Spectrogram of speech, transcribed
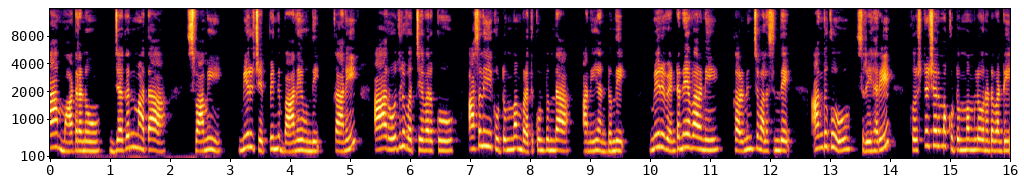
ఆ మాటలను జగన్మాత స్వామి మీరు చెప్పింది బానే ఉంది. కానీ ఆ రోజులు వచ్చే వరకు అసలు ఈ కుటుంబం బ్రతికుంటుందా అని అంటుంది. మీరు వెంటనే వారిని కరుణించవలసిందే. అందుకు శ్రీహరి కృష్ణశర్మ కుటుంబంలో ఉన్నటువంటి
